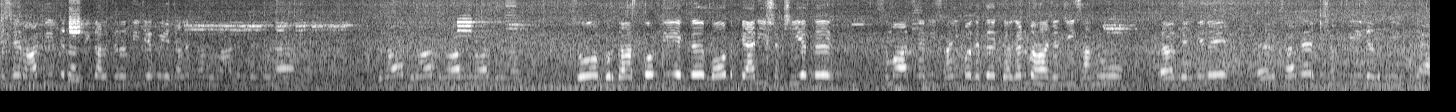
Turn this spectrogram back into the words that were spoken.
ਕਿਸੇ ਰਾਹਗੀਰ ਦੇ ਨਾਲ ਵੀ ਗੱਲ ਕਰਨ ਦੀ। ਜੇ ਕੋਈ ਅਚਾਨਕ ਸਾਨੂੰ ਰਾਹ ਵਿੱਚ ਮਿਲ ਜਾਂਦਾ ਜਨਾਬ ਜਨਾਬ ਜਨਾਬ ਜਨਾਬ ਜਨਾਬ। ਸੋ ਗੁਰਦਾਸਪੁਰ ਦੀ ਇੱਕ ਬਹੁਤ ਪਿਆਰੀ ਸ਼ਖਸੀਅਤ ਸਮਾਜ ਸੇਵੀ ਸਾਈਂ ਭਗਤ ਗਗਨ ਮਹਾਜਨ ਜੀ ਸਾਨੂੰ ਅ, ਮਿਲ ਗਏ ਨੇ। ਅ, ਸਾਡੇ 26 ਜਨਵਰੀ ਨੂੰ ਲੈ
